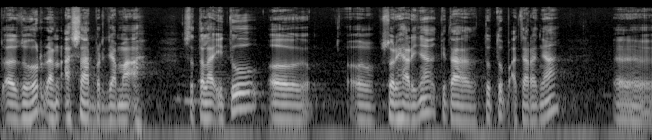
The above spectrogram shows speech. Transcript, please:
uh, zuhur dan asar berjamaah. Setelah itu uh, uh, sore harinya kita tutup acaranya uh,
